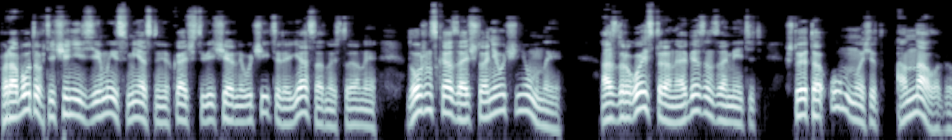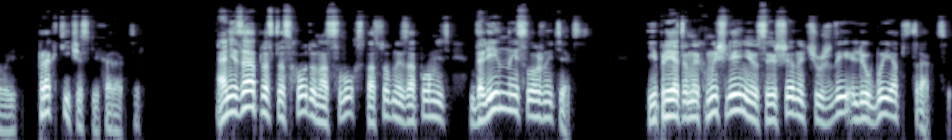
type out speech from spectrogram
Поработав в течение зимы с местными в качестве вечернего учителя, я, с одной стороны, должен сказать, что они очень умны, а с другой стороны, обязан заметить, что это ум носит аналоговый, практический характер. Они запросто сходу на слух способны запомнить длинный и сложный текст. И при этом их мышлению совершенно чужды любые абстракции.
